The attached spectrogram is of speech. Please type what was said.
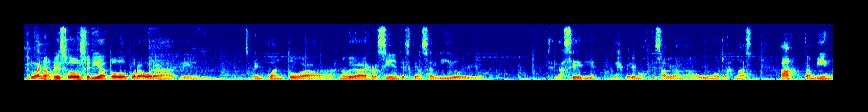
Pero bueno, eso sería todo por ahora en, en cuanto a novedades recientes que han salido de, la serie. Esperemos que salgan aún otras más. Ah, también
